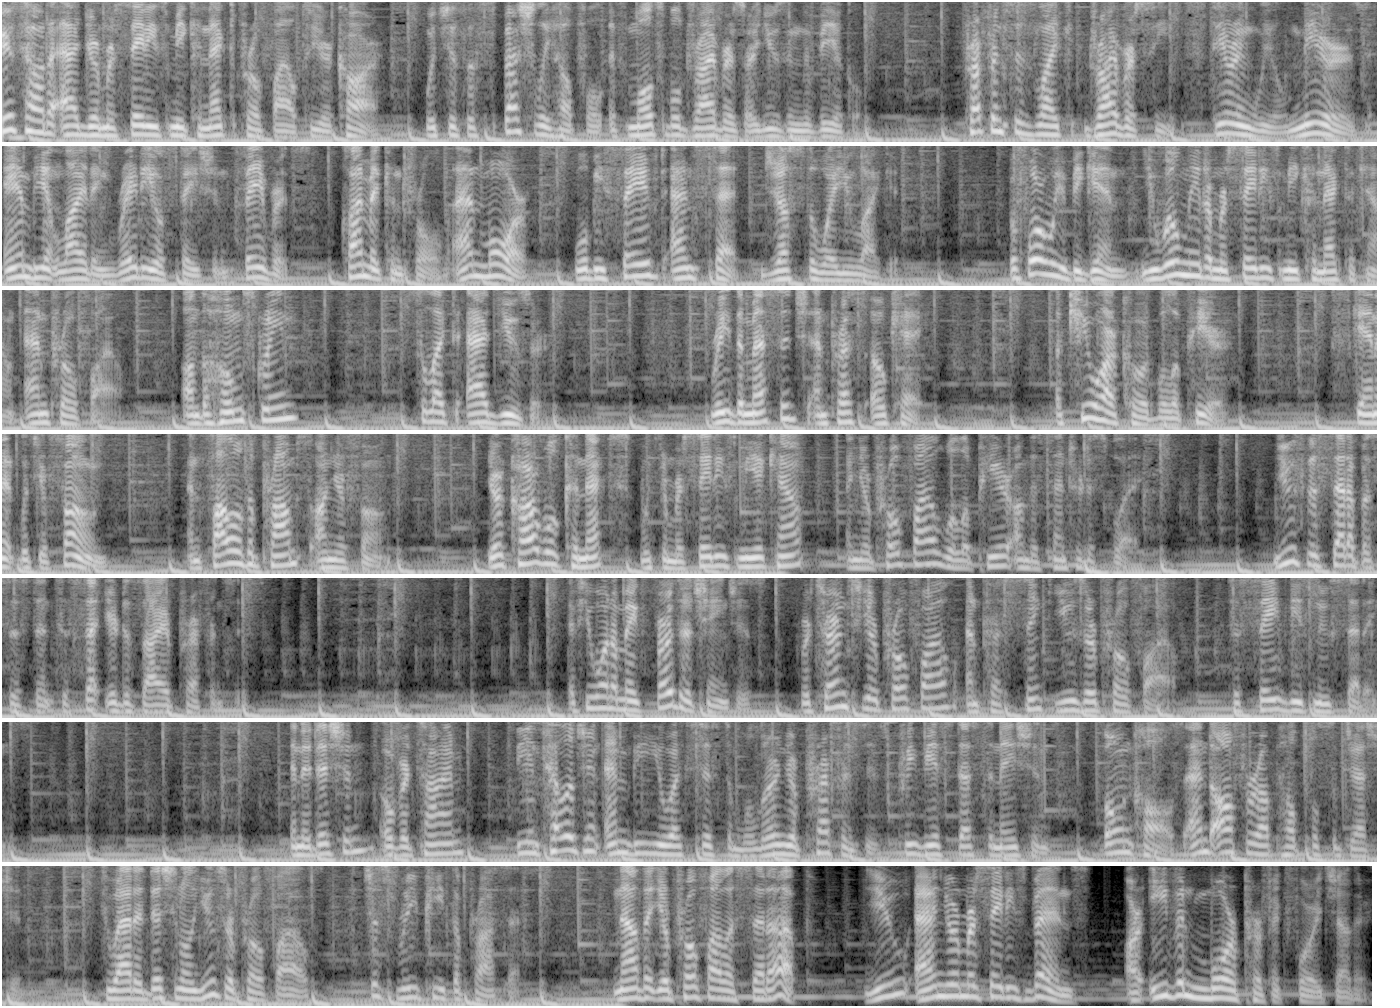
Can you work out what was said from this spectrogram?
Here's how to add your Mercedes Me Connect profile to your car, which is especially helpful if multiple drivers are using the vehicle. Preferences like driver seat, steering wheel, mirrors, ambient lighting, radio station, favorites, climate control, and more will be saved and set just the way you like it. Before we begin, you will need a Mercedes Me Connect account and profile. On the home screen, select Add User. Read the message and press OK. A QR code will appear. Scan it with your phone and follow the prompts on your phone. Your car will connect with your Mercedes Me account and your profile will appear on the center display. Use the Setup Assistant to set your desired preferences. If you want to make further changes, return to your profile and press Sync User Profile to save these new settings. In addition, over time, the intelligent MBUX system will learn your preferences, previous destinations, phone calls, and offer up helpful suggestions. To add additional user profiles, just repeat the process. Now that your profile is set up, you and your Mercedes-Benz are even more perfect for each other.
